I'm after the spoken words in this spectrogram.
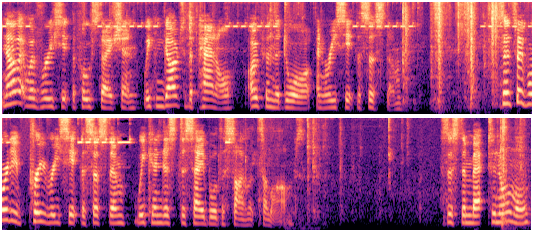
Now that we've reset the pull station, we can go to the panel, open the door, and reset the system. Since we've already pre-reset the system, we can just disable the silence alarms. System back to normal.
